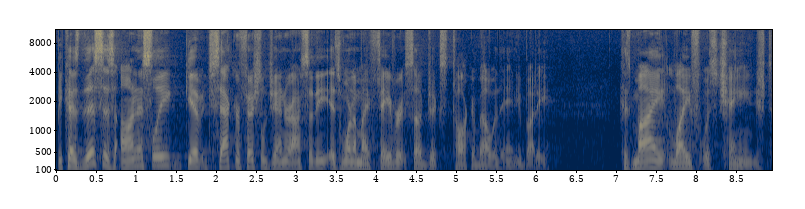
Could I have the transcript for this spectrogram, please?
Because this is honestly, give, sacrificial generosity is one of my favorite subjects to talk about with anybody. Because my life was changed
